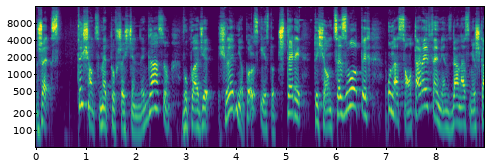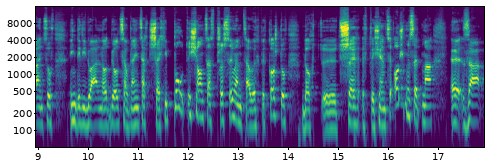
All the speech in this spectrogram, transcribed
że z 1000 metrów sześciennych gazu w układzie średnio polski jest to 4000 zł. U nas są taryfy, więc dla nas mieszkańców indywidualny odbiorca w granicach 3,5 tysiąca z przesyłem całych tych kosztów do y, 3800 ma e, za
